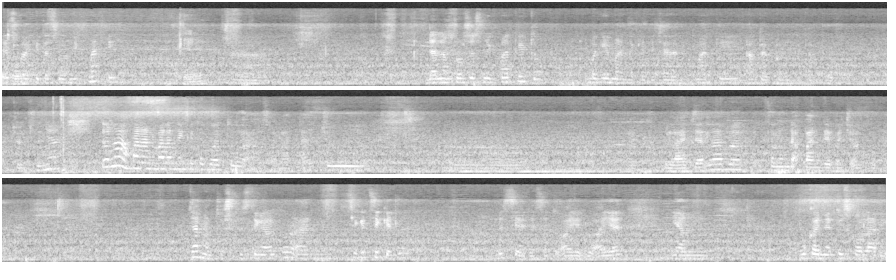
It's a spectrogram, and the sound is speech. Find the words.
That's why kita suruh nikmati. Okey. Ha. dalam proses nikmati tu bagaimana kita cara nikmati? Apa yang perlu kita buat? Contohnya itulah amalan-amalan yang kita buat tu. Ah, solat tahajud uh, belajarlah bah, kalau tak pandai baca Al-Quran. Jangan terus terus tinggal Al-Quran. Sikit-sikit lah. Mesti ada satu ayat dua ayat yang bukannya tu sekolah ni.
